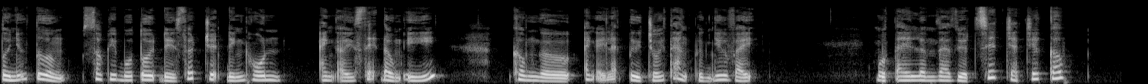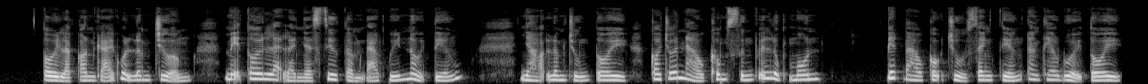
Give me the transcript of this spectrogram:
Tôi những tưởng sau khi bố tôi đề xuất chuyện đính hôn, anh ấy sẽ đồng ý. Không ngờ anh ấy lại từ chối thẳng thừng như vậy. Một tay Lâm Gia Duyệt siết chặt chiếc cốc. Tôi là con gái của Lâm trưởng, mẹ tôi lại là nhà siêu tầm đá quý nổi tiếng. Nhà họ Lâm chúng tôi có chỗ nào không xứng với lục môn. Biết bao cậu chủ danh tiếng đang theo đuổi tôi,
